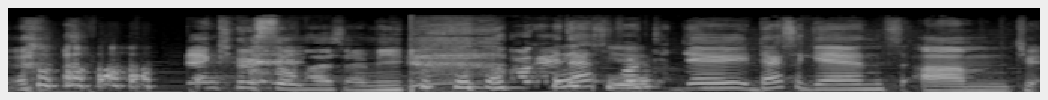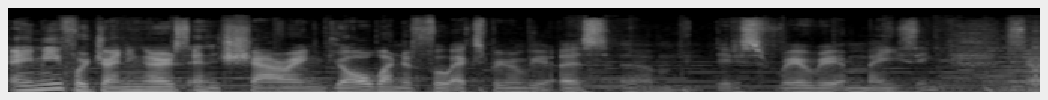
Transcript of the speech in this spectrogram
yeah. Thank you so much, Amy. Okay, that's you. for today. Thanks again um, to Amy for joining us and sharing your wonderful experience with us. Um, it is really, really amazing. So.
